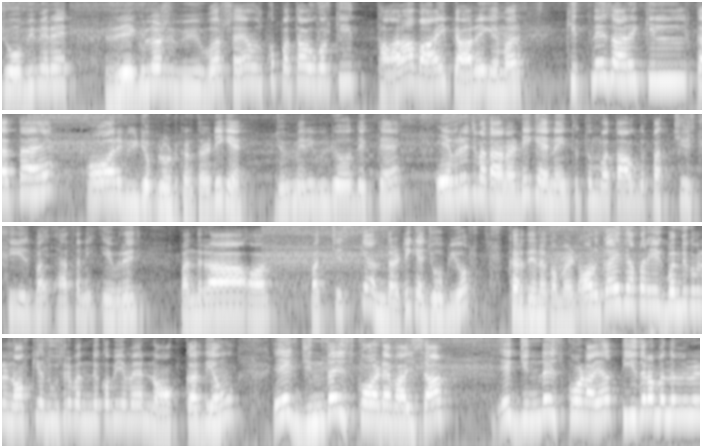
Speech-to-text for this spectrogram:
जो भी मेरे रेगुलर व्यूवर्स हैं उसको पता होगा कि थारा भाई प्यारे गेमर कितने सारे किल करता है और वीडियो अपलोड करता है, ठीक है? जो भी मेरी वीडियो देखते हैं एवरेज बताना, ठीक है? नहीं तो तुम बताओगे पच्चीस, तीस, भाई, ऐसा नहीं, एवरेज पंद्रह और पच्चीस के अंदर, ठीक है? जो भी हो, कर देना कमेंट और गए यहाँ पर एक बंदे को मैंने नॉक किया, दूसरे बंदे को भी मैं नॉक कर दिया हूँ। एक ज़िंदा स्क्वाड है भाई साहब। एक ज़िंदा स्क्वाड आया, तीसरा बंदा मैंने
